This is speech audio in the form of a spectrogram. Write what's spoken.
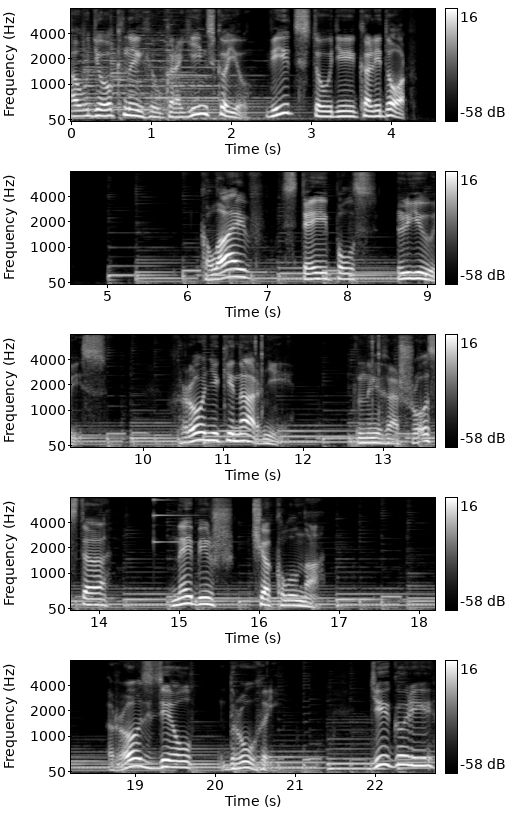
Аудіокниги українською від студії Калідор. Клайв Стейплс Льюіс. Хроніки Нарнії. Книга шоста. Небіж чаклуна. Розділ другий. Дігорі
